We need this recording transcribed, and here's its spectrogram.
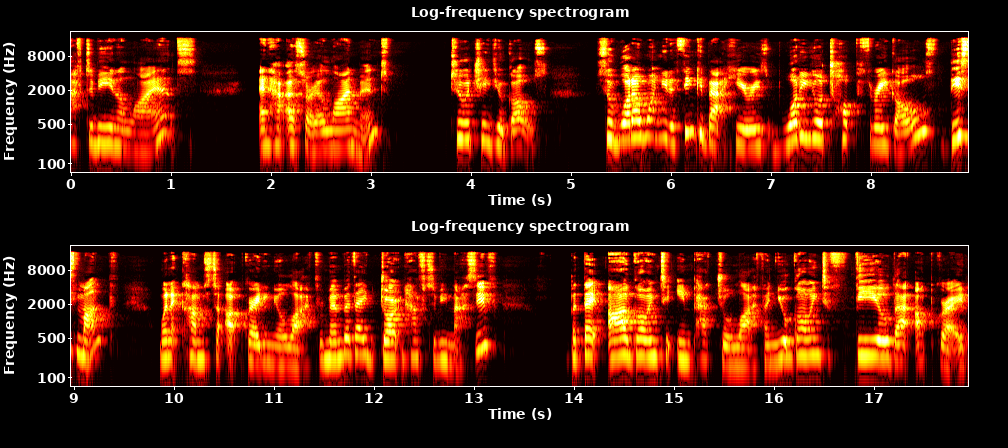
have to be in alliance and ha- uh, sorry, alignment to achieve your goals. So, what I want you to think about here is what are your top three goals this month when it comes to upgrading your life? Remember, they don't have to be massive, but they are going to impact your life and you're going to feel that upgrade.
